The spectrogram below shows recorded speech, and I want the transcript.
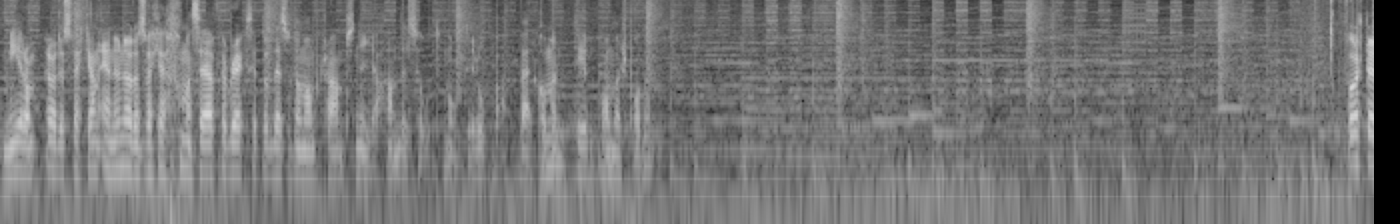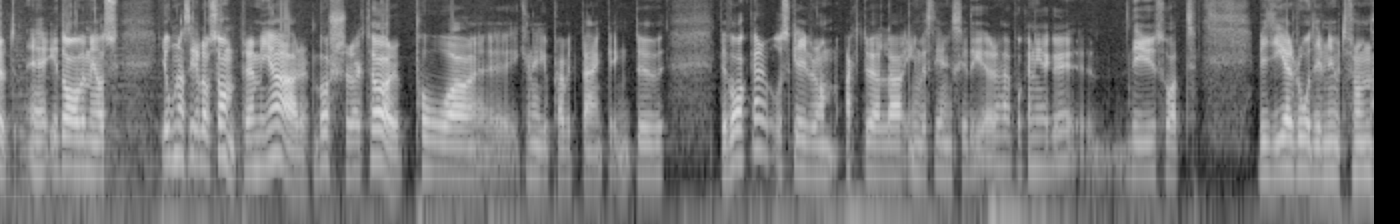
mer om ödesveckan, ännu en ödesvecka får man säga för Brexit och dessutom om Trumps nya handelshot mot Europa. Välkommen till Omvärldspodden. Först ut, eh, idag har vi med oss Jonas Elofsson, premiär, börsredaktör på eh, Carnegie Private Banking. Du bevakar och skriver om aktuella investeringsidéer här på Carnegie. Det är ju så att vi ger rådgivning utifrån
